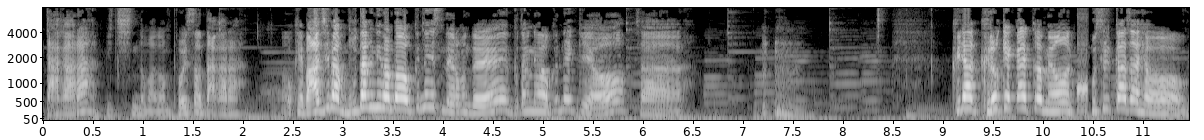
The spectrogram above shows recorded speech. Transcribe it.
나가라 미친놈아. 넌 벌써 나가라. 오케이 마지막 무당님 한번 하고 끝내겠습니다 여러분들. 무당님 하고 끝낼게요. 자. 그냥 그렇게 깔 거면 옷을 까자 형.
